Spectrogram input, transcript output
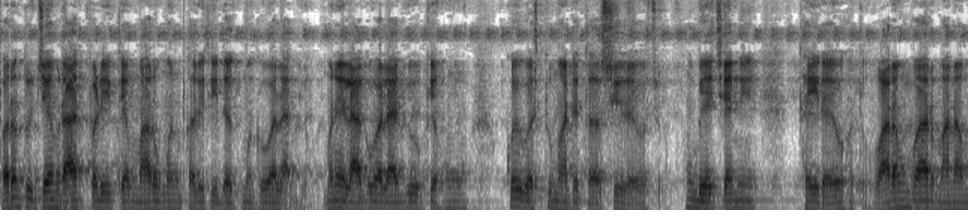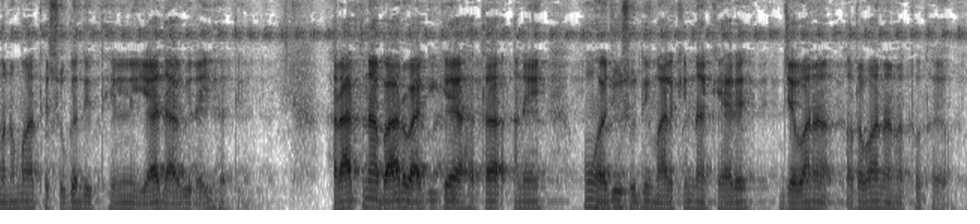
પરંતુ જેમ રાત પડી તેમ મારું મન ફરીથી ડગમગવા લાગ્યું. મને લાગવા લાગ્યું કે હું કોઈ વસ્તુ માટે તરસી રહ્યો છું. હું બેચેની થઈ રહ્યો હતો. વારંવાર મારા મનમાં તે સુગંધિત તેલની યાદ આવી રહી હતી. રાતના બાર વાગી ગયા હતા અને હું હજુ સુધી માલકીનના ઘેરે જવાના, રવાના નહોતો થયો.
